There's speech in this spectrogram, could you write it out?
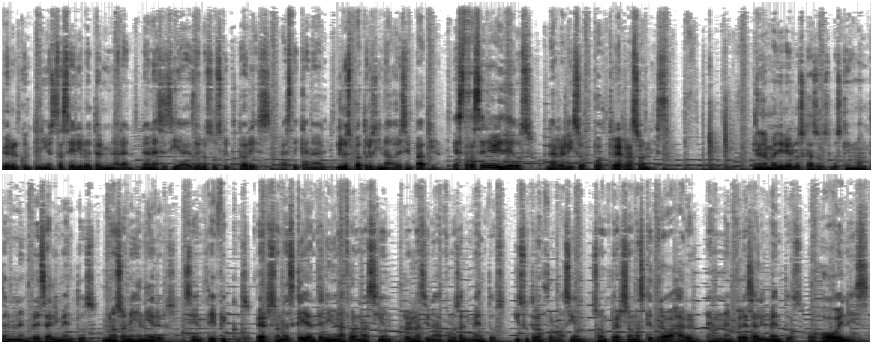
pero el contenido de esta serie lo determinarán las necesidades de los suscriptores a este canal y los patrocinadores en Patreon. Esta serie de videos la realizo por tres razones. En la mayoría de los casos, los que montan una empresa de alimentos no son ingenieros, científicos, personas que hayan tenido una formación relacionada con los alimentos y su transformación. Son personas que trabajaron en una empresa de alimentos, o jóvenes,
